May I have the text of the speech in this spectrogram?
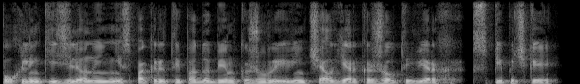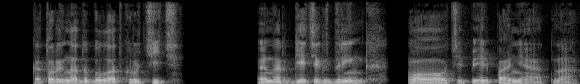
Пухленький зеленый низ, покрытый подобием кожуры, венчал ярко-желтый верх с пипочкой, который надо было открутить. Энергетик дринк. О, теперь понятно.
